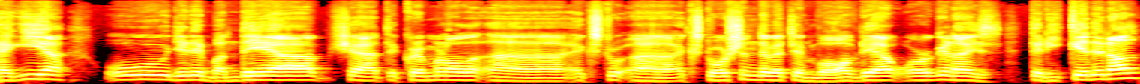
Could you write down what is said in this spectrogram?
ਹੈਗੀ ਆ ਉਹ ਜਿਹੜੇ ਬੰਦੇ ਆ ਸ਼ਾਇਦ ਕ੍ਰਿਮੀਨਲ ਐਕਸਟੋਰਸ਼ਨ ਦੇ ਵਿੱਚ ਇਨਵੋਲਵਡ ਆ ਆਰਗੇਨਾਈਜ਼ਡ ਤਰੀਕੇ ਦੇ ਨਾਲ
